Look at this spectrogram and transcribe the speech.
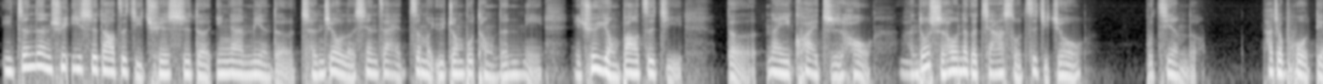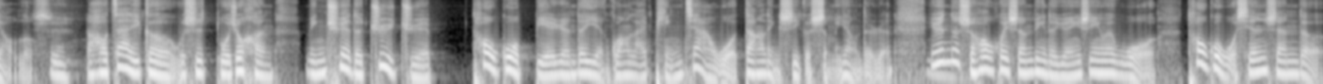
你真正去意识到自己缺失的阴暗面的，成就了现在这么与众不同的你。你去拥抱自己的那一块之后，很多时候那个枷锁自己就不见了，它就破掉了。是，然后再一个，我是我就很明确的拒绝。透过别人的眼光来评价我，Darling 是一个什么样的人？因为那时候会生病的原因，是因为我透过我先生的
